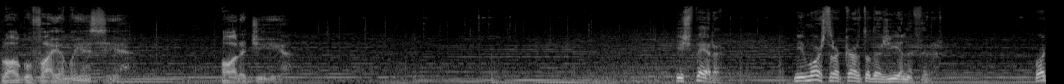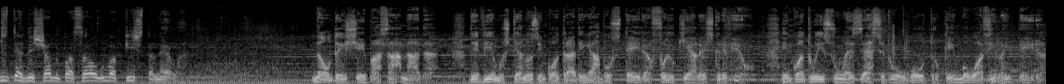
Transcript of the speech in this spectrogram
Logo vai amanhecer. Hora de ir. Espera. Me mostra a carta da Jennifer. Pode ter deixado passar alguma pista nela. Não deixei passar nada. Devíamos ter nos encontrado em Arbusteira, foi o que ela escreveu. Enquanto isso, um exército ou outro queimou a vila inteira.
